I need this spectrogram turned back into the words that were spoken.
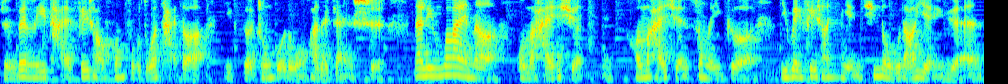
准备了一台非常丰富多彩的一个中国的文化的展示。那另外呢，我们还选我们还选送了一个一位非常年轻的舞蹈演员，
